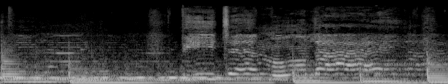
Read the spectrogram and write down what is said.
Beaten beat and moonlight,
